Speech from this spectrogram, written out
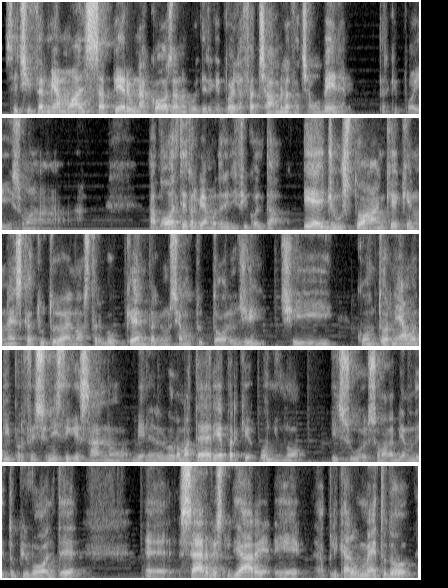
se ci fermiamo al sapere una cosa non vuol dire che poi la facciamo e la facciamo bene, perché poi insomma a volte troviamo delle difficoltà e è giusto anche che non esca tutto dalle nostre bocche perché non siamo tuttologi, ci contorniamo di professionisti che sanno bene la loro materia perché ognuno il suo, insomma l'abbiamo detto più volte, eh, serve studiare e applicare un metodo,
